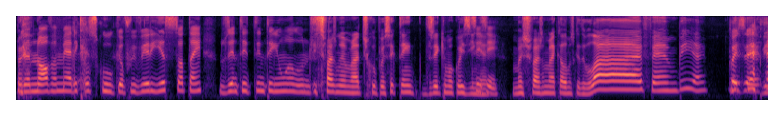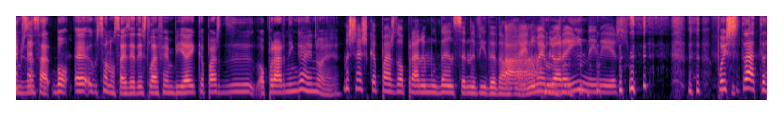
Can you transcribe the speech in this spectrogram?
da nova Medical School que eu fui ver e esse só tem 231 alunos. Isso faz-me lembrar, desculpa, eu sei que tenho que dizer aqui uma coisinha, Sim, sim. mas faz-me lembrar aquela música do Life MBA. Pois é. Podíamos dançar. Bom, eh, só não sais é deste Life MBA capaz de operar ninguém, não é? Mas sais capaz de operar a mudança na vida de alguém, Ah. não é melhor ainda, Inês? Pois se trata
